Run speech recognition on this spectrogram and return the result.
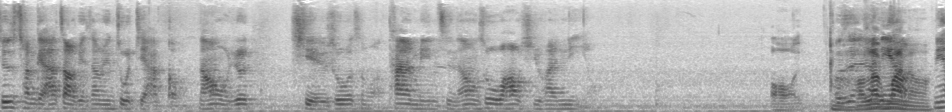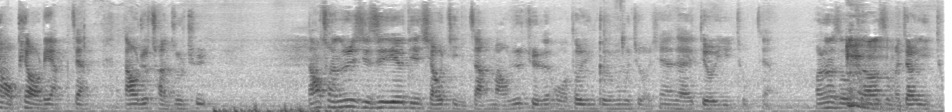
就是传给他照片上面做加工，然后我就写说什么他的名字，然后我说我好喜欢你哦，哦，不是，好浪漫哦，你好漂亮这样，然后我就传出去，然后传出去其实也有点小紧张嘛，我就觉得我都已经隔那么久，现在才丢意图。这样，我那时候知道什么叫意图，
